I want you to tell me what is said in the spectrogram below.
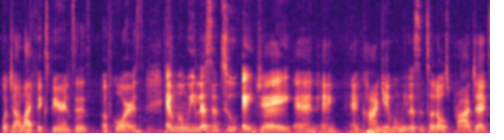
what y'all life experiences, of course. And when we listen to AJ and, and, and Kanye, when we listen to those projects,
